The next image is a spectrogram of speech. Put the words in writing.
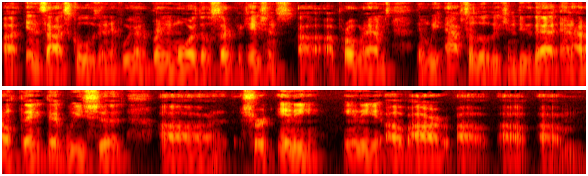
uh, inside schools. And if we're going to bring more of those certifications uh, uh, programs, then we absolutely can do that. And I don't think that we should uh, shirk any any of our uh, uh, um,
